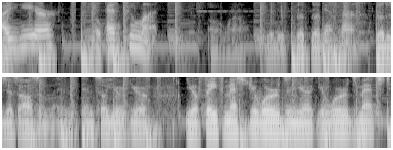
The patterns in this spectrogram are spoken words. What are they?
a year okay. and two months. Oh wow, that, that, that's yes, sir. that is just awesome. And and so your your your faith matched your words, and your your words matched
